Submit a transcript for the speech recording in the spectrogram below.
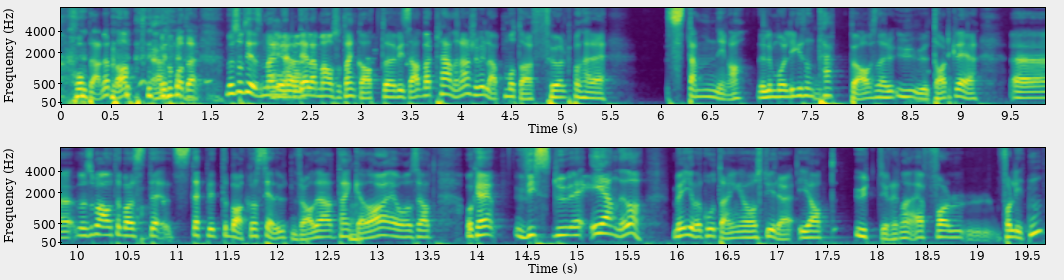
Håper de er glad. På en måte. Men samtidig som en deler del av meg også tenker at eh, hvis jeg hadde vært trener her, så ville jeg på en måte følt på den her stemninga. Det må ligge sånn teppe av sånn uuttalt greie. Eh, men så må jeg av og til bare ste steppe litt tilbake og se det utenfra. Det jeg tenker da, er å si at ok, hvis du er enig da med Ivar Koteng og styret i at utviklinga er for, for liten,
